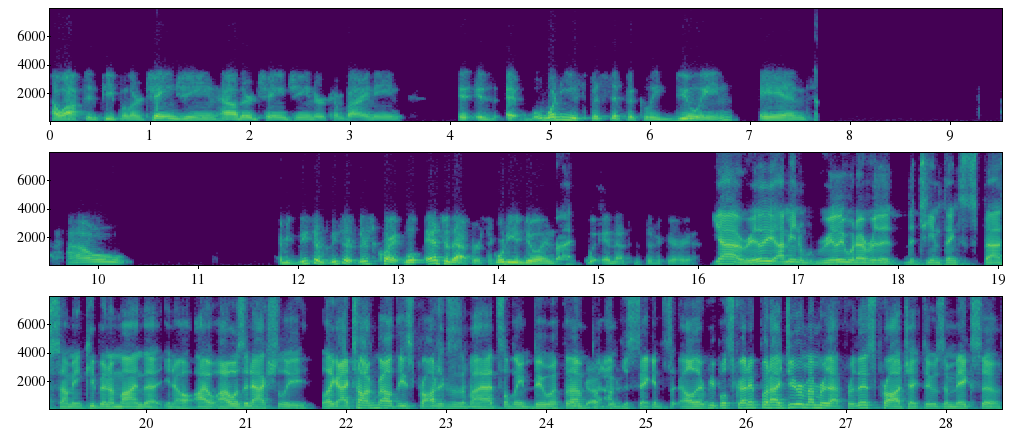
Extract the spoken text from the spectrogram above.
how often people are changing, how they're changing or combining. Is, is what are you specifically doing and how I mean, these are these are there's quite. Well, answer that first. Like, what are you doing right. in that specific area? Yeah, really. I mean, really, whatever the, the team thinks it's best. I mean, keeping in mind that you know, I I wasn't actually like I talk about these projects as if I had something to do with them, but I'm just taking other people's credit. But I do remember that for this project, it was a mix of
